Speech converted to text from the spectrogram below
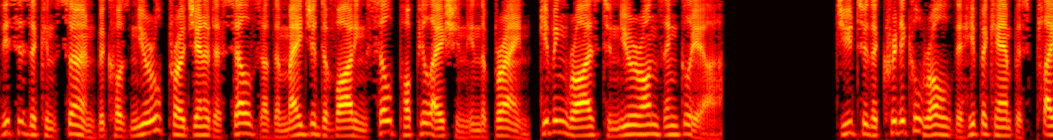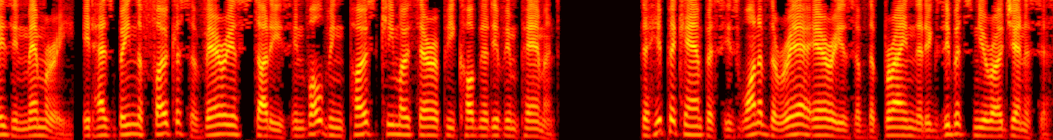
This is a concern because neural progenitor cells are the major dividing cell population in the brain, giving rise to neurons and glia. Due to the critical role the hippocampus plays in memory, it has been the focus of various studies involving post-chemotherapy cognitive impairment. The hippocampus is one of the rare areas of the brain that exhibits neurogenesis.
